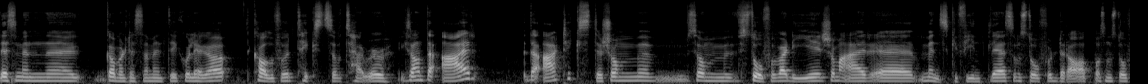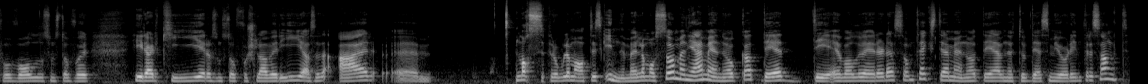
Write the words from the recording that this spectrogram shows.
det som en uh, gammeltestamentlig kollega kaller for 'texts of terror'. Ikke sant? Det er, det er tekster som, eh, som står for verdier, som er uh, menneskefiendtlige, som står for drap, og som står for vold, og som står for hierarkier, og som står for slaveri. Altså det er uh, masse problematisk innimellom også, men jeg mener jo ikke at det devaluerer det som tekst. Jeg mener jo at det er nettopp det som gjør det interessant.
